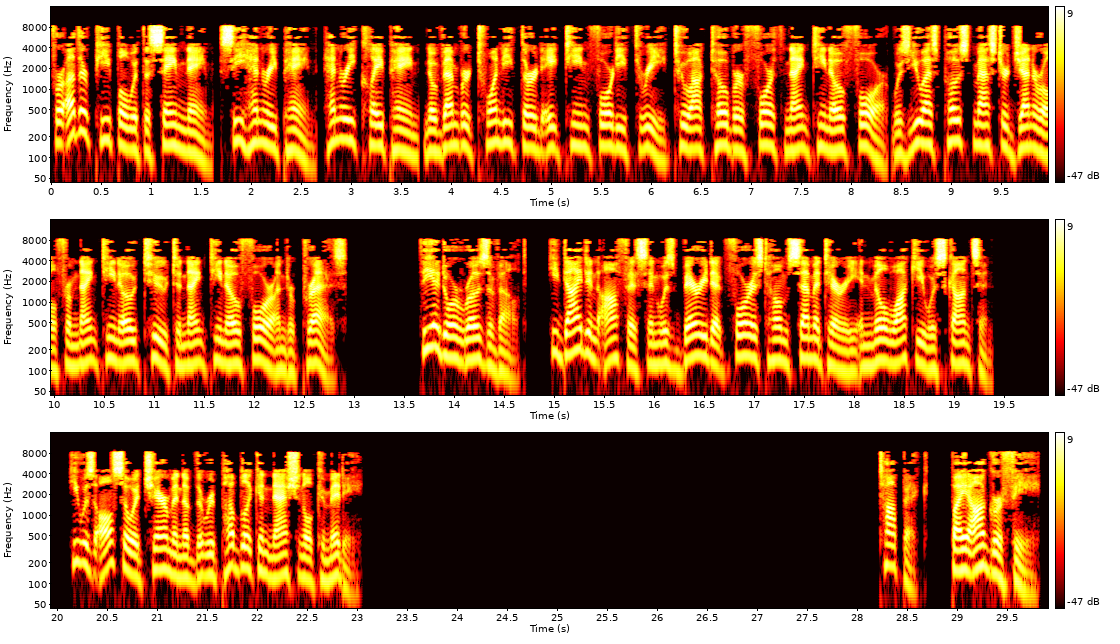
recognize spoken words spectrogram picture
For other people with the same name, see Henry Payne. Henry Clay Payne, November 23, 1843 to October 4, 1904, was U.S. Postmaster General from 1902 to 1904 under Pres. Theodore Roosevelt. He died in office and was buried at Forest Home Cemetery in Milwaukee, Wisconsin. He was also a chairman of the Republican National Committee. Biography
